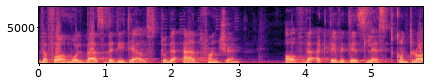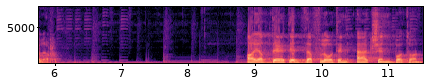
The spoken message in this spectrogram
The form will pass the details to the add function of the activities list controller. I updated the floating action button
